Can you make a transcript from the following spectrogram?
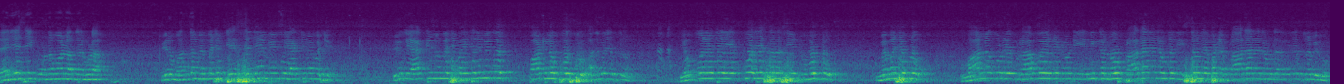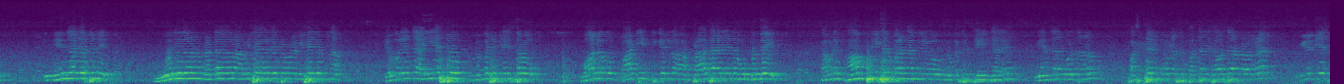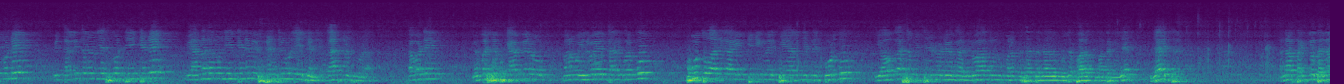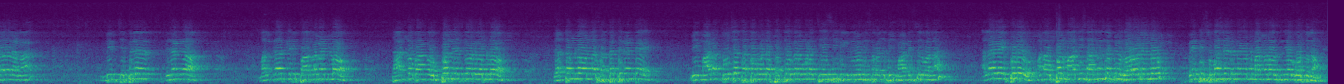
దయచేసి ఇక్కడ ఉన్న వాళ్ళందరూ కూడా మీరు వంద మెంబర్షిప్ చేస్తేనే మీకు యాక్టివ్ మెంబర్షిప్ మీకు యాక్టివ్ మెంబర్షిప్ అయితేనే మీకు పార్టీలో పోస్టు అది కూడా చెప్తున్నాం. ఎవరైతే ఎక్కువ చేస్తారో సీట్లు ఓట్లు మెంబర్షిప్లు వాళ్ళకు రేపు రాబోయేటటువంటి ఎన్నికల్లో ప్రాధాన్యత ఉంటుంది ఇష్టం చెప్పండి ప్రాధాన్యత ఉంటుంది అని చెప్తున్నాను మీకు. ఇది నేనుగా చెప్పింది. మోదీ గారు నడ్డా గారు అమిత్ షా గారు చెప్పిన విషయం చెప్తున్నా. ఎవరైతే హైయెస్ట్ మెంబర్షిప్ చేస్తారో వాళ్ళకు పార్టీ టికెట్లో ఆ ప్రాధాన్యత ఉంటుంది. కాబట్టి కాంపిటీషన్ పరంగా మీరు మెంబర్షిప్ చేయించాలి. మీ అందరం కొడుతున్నాను ఫస్ట్ టైం బోనస్ పద్దెనిమిది సంవత్సరాల కూడా మీరు చేసుకోండి. మీ తల్లిదండ్రులు చేసుకొని చేయించండి. మీ అన్నదమ్ములు చేయించండి మీ ఫ్రెండ్స్ కూడా చేయించండి క్లాస్మేట్స్ కూడా. కాబట్టి మెంబర్షిప్ క్యాంపెయిన్ మనం ఇరవై ఐదు తారీఖు వరకు బూత్ వారిగా ఇంటికి వెళ్ళి చేయాలని చెప్పి కోరుతూ ఈ అవకాశం ఇచ్చినటువంటి యొక్క నిర్వాహకులకు మనకు ధన్యవాదాలు. భారత్ మాత్రమే జై. జై అన్న థ్యాంక్ యూ ధన్యవాదాలు అన్న. మీరు చెప్పిన విధంగా మల్కాజ్గిరి పార్లమెంట్లో దాంట్లో భాగంగా ఉప్పల్ నియోజకవర్గంలో గతంలో ఉన్న సభ్యత కంటే మీ మాట తూచ తప్పకుండా ప్రతి ఒక్కరు కూడా చేసి మీకు నిరూపిస్తామని చెప్పి మాటిస్తున్నామన్నా అలాగే ఇప్పుడు మన ఉప్పల్ మాజీ శాసనసభ్యులు గౌరవనీయులు పేటి సుభాష్ రెడ్డి గారిని మాట్లాడవలసిందిగా కోరుతున్నాం.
